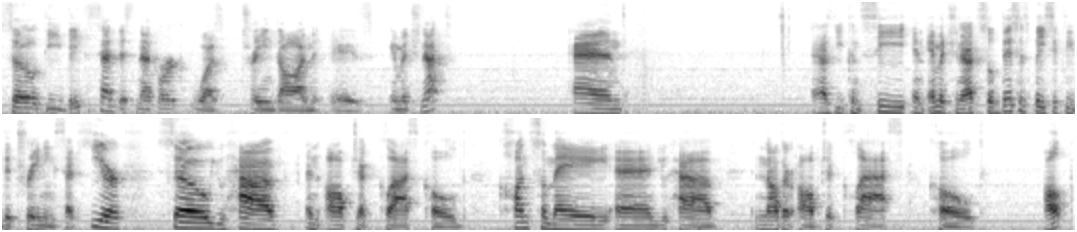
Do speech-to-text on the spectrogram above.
So the data set this network was trained on is ImageNet. And as you can see in ImageNet, so this is basically the training set here. So you have an object class called consomme, and you have another object class called Alp.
